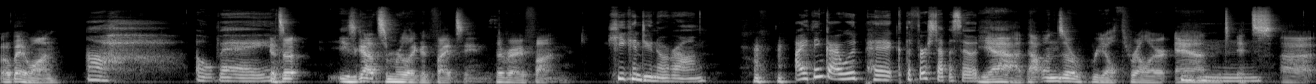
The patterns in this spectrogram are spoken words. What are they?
Obi Wan. Ah, Obey. It's a he's got some really good fight scenes. They're very fun. He can do no wrong. I think I would pick the first episode. Yeah, that one's a real thriller, and Mhm. it's uh,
